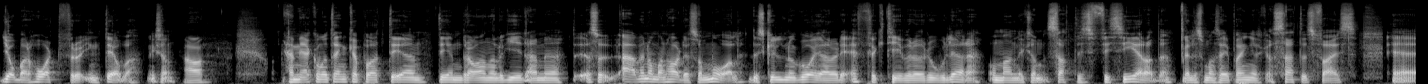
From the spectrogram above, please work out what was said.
jobbar hårt för att inte jobba. Liksom. Ja, Ja, men jag kommer att tänka på att det, det är en bra analogi där med, alltså, även om man har det som mål, det skulle nog gå att göra det effektivare och roligare om man liksom satisficerade, eller som man säger på engelska, satisfies. Eh,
